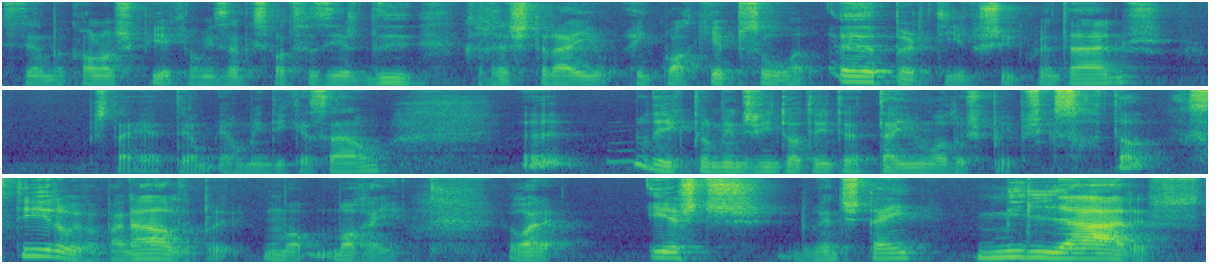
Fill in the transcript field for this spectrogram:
se tem uma colonoscopia, que é um exame que se pode fazer de rastreio em qualquer pessoa a partir dos 50 anos, isto é, é uma indicação, eh, eu diria que pelo menos 20 ou 30 têm um ou dois polipos que se, que se tiram, vão para análise, morrem. Agora, estes doentes têm milhares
